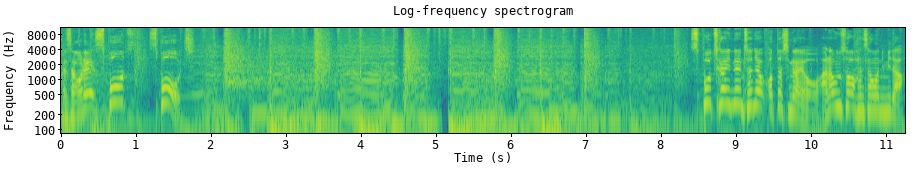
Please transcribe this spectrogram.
한상원의 스포츠 스포츠 스포츠가 있는 저녁 어떠신가요? 아나운서 한상원입니다.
